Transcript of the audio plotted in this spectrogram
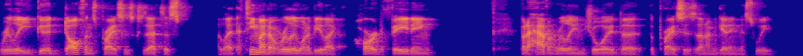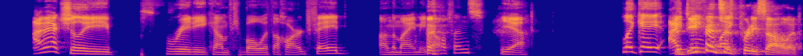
really good Dolphins prices because that's a like a team I don't really want to be like hard fading, but I haven't really enjoyed the the prices that I'm getting this week. I'm actually pretty comfortable with a hard fade on the Miami Dolphins. Yeah. Like a, I the defense like, is pretty solid.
